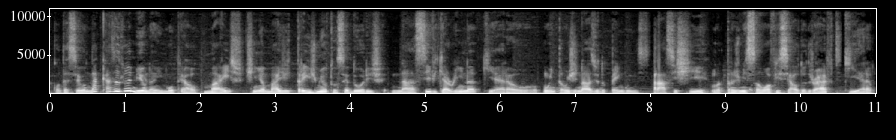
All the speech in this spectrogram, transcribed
aconteceu na casa do Emil, né, em Montreal, mas tinha mais de 3 mil torcedores na Civic Arena, que era o, o então ginásio do Penguins, para assistir uma transmissão oficial do draft, que era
